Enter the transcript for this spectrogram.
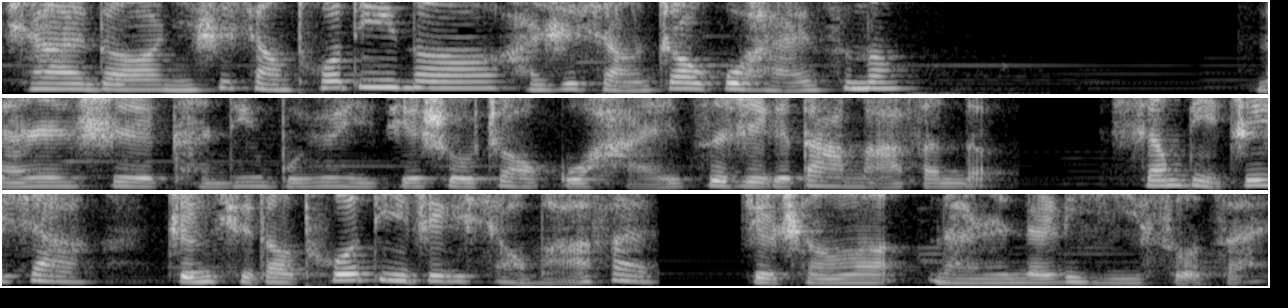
亲爱的，你是想拖地呢，还是想照顾孩子呢？”男人是肯定不愿意接受照顾孩子这个大麻烦的。相比之下，争取到拖地这个小麻烦就成了男人的利益所在。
